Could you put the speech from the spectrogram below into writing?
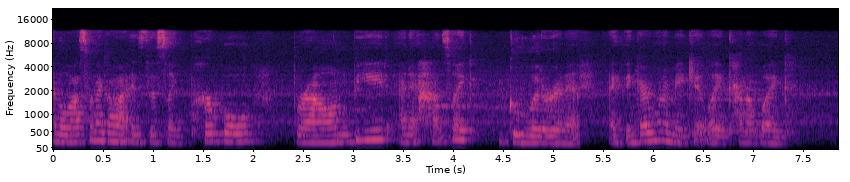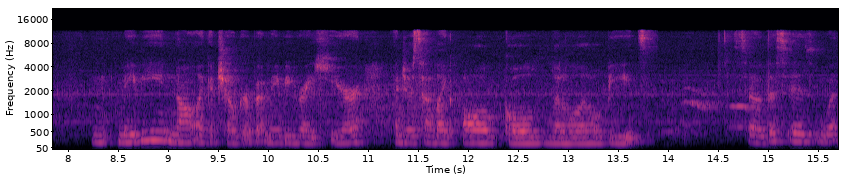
and the last one I got is this like purple brown bead and it has like glitter in it I think I want to make it like kind of like maybe not like a choker but maybe right here and just have like all gold little little beads so this is what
